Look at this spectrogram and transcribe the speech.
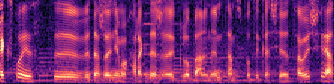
Expo jest y, wydarzeniem o charakterze globalnym, tam spotyka się cały świat.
